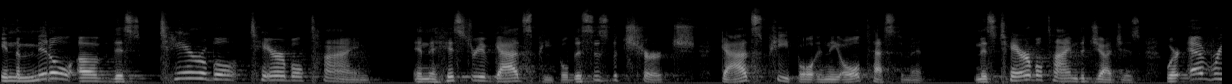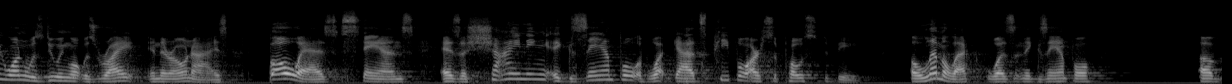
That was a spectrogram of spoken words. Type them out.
in the middle of this terrible, terrible time in the history of God's people, this is the church, God's people in the Old Testament, in this terrible time, the judges, where everyone was doing what was right in their own eyes, Boaz stands as a shining example of what God's people are supposed to be. Elimelech was an example of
